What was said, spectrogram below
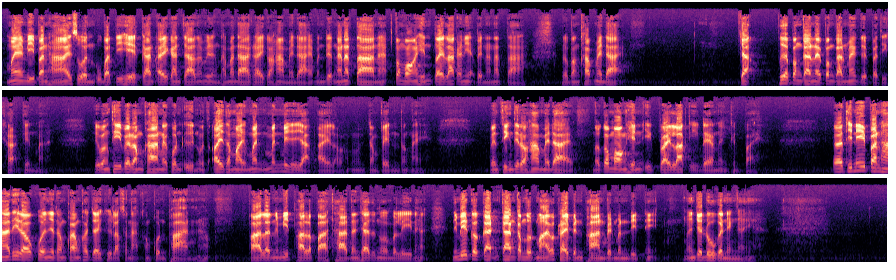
ไม่มีปัญหาส่วนอุบัติเหตุการไอการจามนั้นเป็นเรื่องธรรมดาใครก็ห้ามไม่ได้ มันเรื่องอนัตตานะฮะต้องมองเห็นไตรลักษณ์อันนี้เป็นอนัตตา เราบังคับไม่ได้ จะเพื่อป้องกันอะไรป้องกันไม่ให้เกิดปฏิฆะขึ้นมาหรือบางทีไปรำคาญกับคนอื่นไอทำไมมันมันไม่ใช่อยากไอหรอกมันจำเป็นต้องไอ เป็นสิ่งที่เราห้ามไม่ได้ เราก็มองเห็นอีกไตรลักษณ์อีกแดวหนึ่งขึ้นไปทีนี้ปัญหาที่เราควรจะทำความเข้าใจคือลักษณะของคนผ่านนะครับพาลนิมิตพาลปาทานดันช้จำนวนบาลีนะฮะนิมิตก็การการกำหนดหมายว่าใครเป็นพานเป็นบัณฑิตนี่มันจะดูกันยังไง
